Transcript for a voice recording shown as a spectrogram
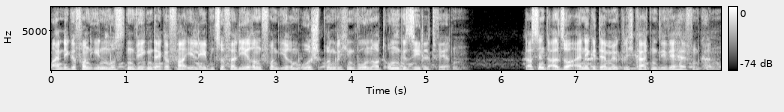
Einige von ihnen mussten wegen der Gefahr, ihr Leben zu verlieren, von ihrem ursprünglichen Wohnort umgesiedelt werden. Das sind also einige der Möglichkeiten, wie wir helfen können.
